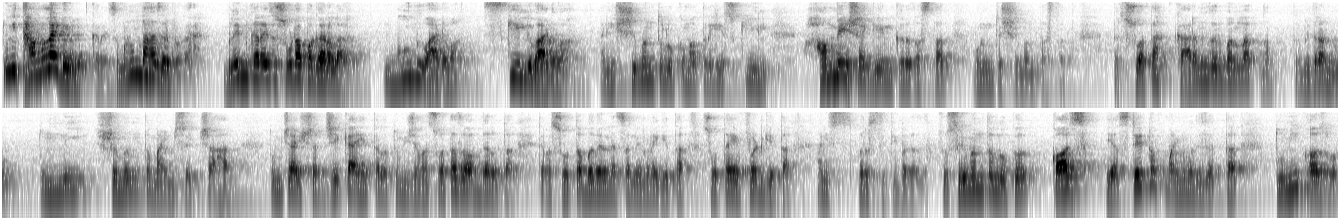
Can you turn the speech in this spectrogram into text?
तुम्ही थांबलाय डेव्हलप करायचं. म्हणून दहा हजार पगार आहे. ब्लेम करायचं सोडा पगाराला. गुण वाढवा. स्किल वाढवा. आणि हे श्रीमंत लोक मात्र हे स्किल हमेशा गेन करत असतात. म्हणून ते श्रीमंत असतात. तर स्वतः कारण जर बनलात ना तर मित्रांनो तुम्ही श्रीमंत माइंडसेटच्या आहात. तुमच्या आयुष्यात जे काय आहे त्याला तुम्ही जेव्हा स्वतः जबाबदार होता तेव्हा स्वतः बदलण्याचा निर्णय घेता स्वतः एफर्ट घेता आणि परिस्थिती बदलता. सो श्रीमंत लोक कॉज या स्टेट ऑफ माइंडमध्ये जगतात. तुम्ही कॉज ऑफ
